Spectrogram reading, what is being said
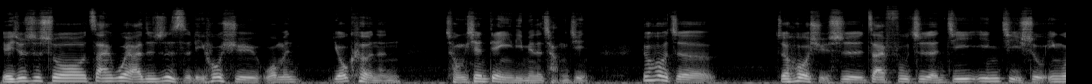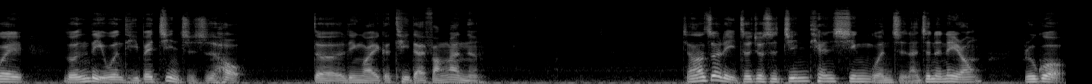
也就是说，在未来的日子里，或许我们有可能重现电影里面的场景。又或者，这或许是在复制人基因技术因为伦理问题被禁止之后的另外一个替代方案呢？讲到这里，这就是今天新闻指南针的内容。如果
